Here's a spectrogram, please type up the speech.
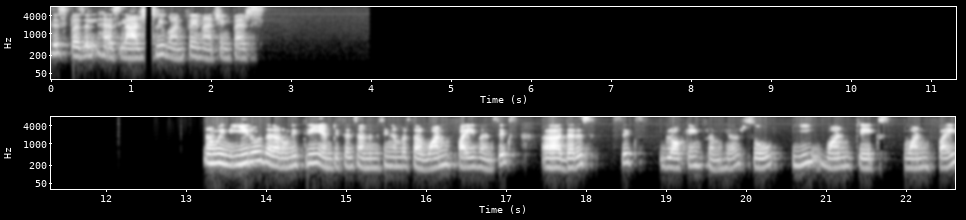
this puzzle has largely 1 5 matching pairs now in E row there are only three empty cells and the missing numbers are 1 5 and 6 uh, there is 6 blocking from here. So E1 takes 1, 5.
